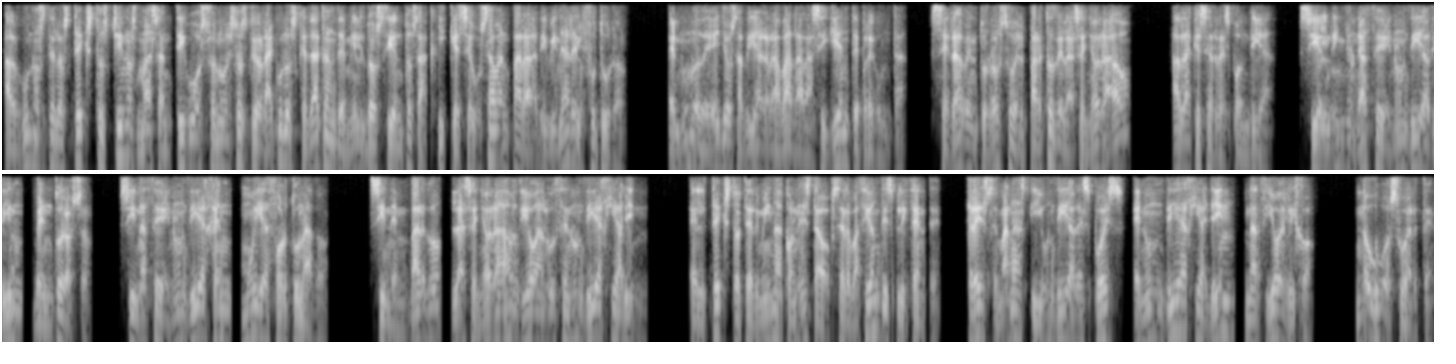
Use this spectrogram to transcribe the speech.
Algunos de los textos chinos más antiguos son huesos de oráculos que datan de 1200 AC y que se usaban para adivinar el futuro. En uno de ellos había grabada la siguiente pregunta: ¿Será venturoso el parto de la señora Ao? A la que se respondía: si el niño nace en un día Din, venturoso. Si nace en un día Gen, muy afortunado. Sin embargo, la señora Ao dio a luz en un día Jialin. El texto termina con esta observación displicente. Tres semanas y un día después, en un día Jialin, nació el hijo. No hubo suerte.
